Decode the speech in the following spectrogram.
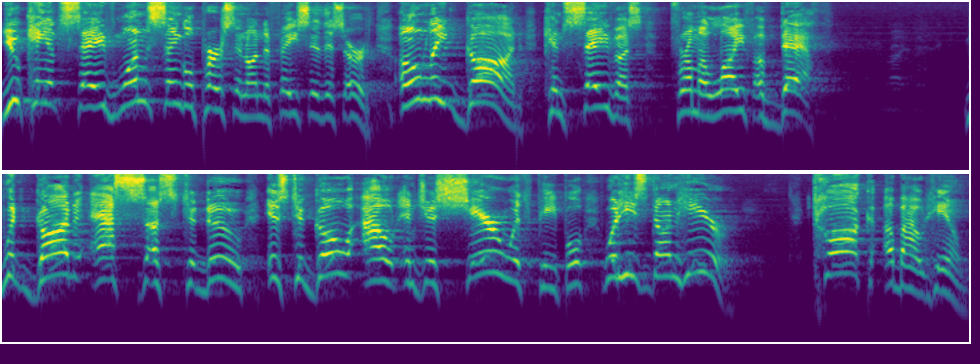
You can't save one single person on the face of this earth. Only God can save us from a life of death. What God asks us to do is to go out and just share with people what He's done here. Talk about Him.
